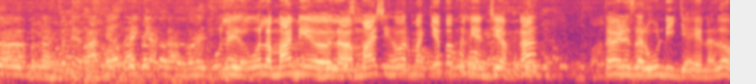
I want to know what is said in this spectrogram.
આ બધા છે ને રાતે જાગ્યા હતા. ઓલા ઓલા મામી ઓલા માસી હવારમાં કેતા હતા ને એની જેમ કા ત્રણ હજાર ઉડી ગયા એના તો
